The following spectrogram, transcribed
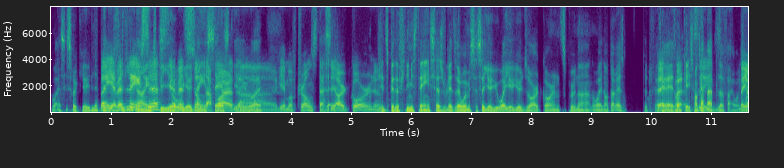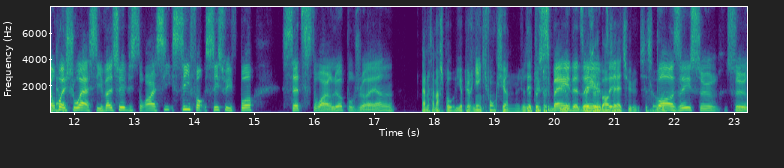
Ouais, c'est sûr qu'il y a eu de la ben, il y avait de l'inceste. Il y avait de l'inceste. dans Game of Thrones. C'est assez ben, hardcore. J'ai dit pédophilie, mais c'était inceste. Je voulais dire, ouais, mais c'est ça. Il y, a eu, ouais, il y a eu du hardcore un petit peu dans. Ouais, donc t'as raison. Tu as tout à fait, raison. ils sont capables de le faire. mais ils n'ont pas le choix. S'ils veulent suivre l'histoire, s'ils ne suivent pas cette histoire-là pour Joël. Ben, ça ne marche pas. Il n'y a plus rien qui fonctionne. C'est aussi bien de dire. basé là-dessus. C'est ça. Basé sur, sur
